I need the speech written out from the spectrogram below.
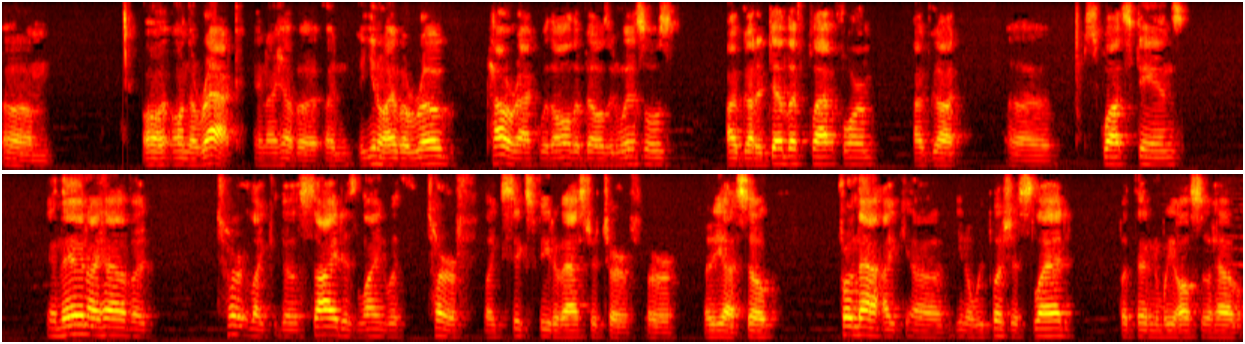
um, on, on the rack. And I have a, a you know I have a Rogue power rack with all the bells and whistles. I've got a deadlift platform. I've got uh, squat stands, and then I have a turf, like the side is lined with turf, like six feet of astroturf, or, or yeah. So from that, I uh, you know we push a sled, but then we also have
